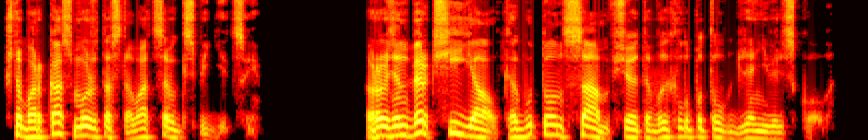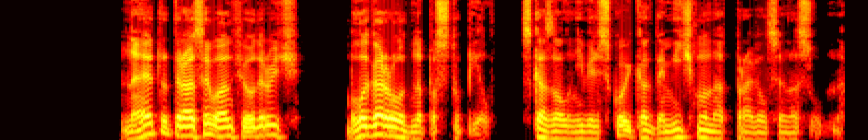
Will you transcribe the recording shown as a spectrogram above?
что Баркас может оставаться в экспедиции. Розенберг сиял, как будто он сам все это выхлопотал для Невельского. На этот раз Иван Федорович благородно поступил, сказал Невельской, когда Мичман отправился на судно.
